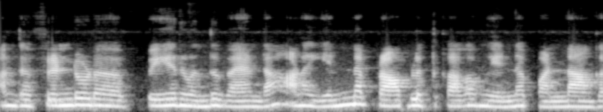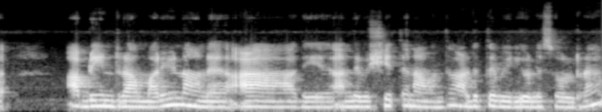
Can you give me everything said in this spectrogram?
அந்த ஃப்ரெண்டோட பேர் வந்து வேண்டாம். ஆனால் என்ன ப்ராப்ளத்துக்காக அவங்க என்ன பண்ணாங்க அப்படின்ற மாதிரியும் நான் அது அந்த விஷயத்த நான் வந்து அடுத்த வீடியோவில் சொல்கிறேன்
